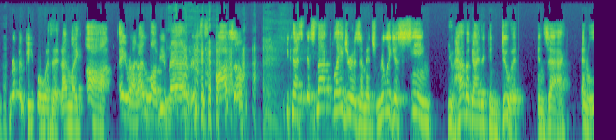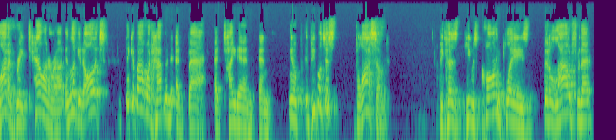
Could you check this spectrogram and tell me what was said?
ripping people with it. And I'm like, oh, hey, Rod, I love you, man. This is awesome. Because it's not plagiarism. It's really just seeing you have a guy that can do it in Zach and a lot of great talent around. And look at all, ex- think about what happened at back, at tight end. And, you know, people just blossomed because he was calling plays that allowed for that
